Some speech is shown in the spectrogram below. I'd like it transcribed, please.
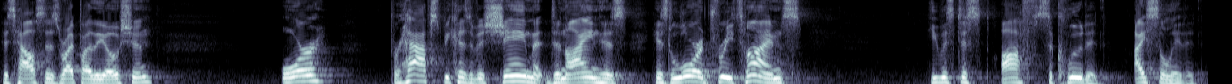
his house is right by the ocean. Or perhaps because of his shame at denying his, his Lord three times, he was just off, secluded, isolated,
